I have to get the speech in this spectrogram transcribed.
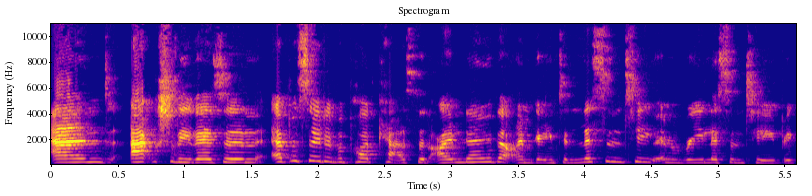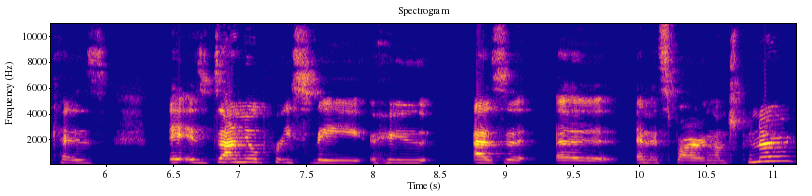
And actually, there's an episode of a podcast that I know that I'm going to listen to and re listen to because it is Daniel Priestley, who, as a, a, an aspiring entrepreneur,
